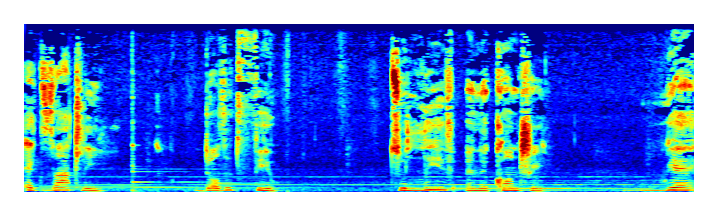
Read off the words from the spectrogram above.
Exactly does it feel to live in a country where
